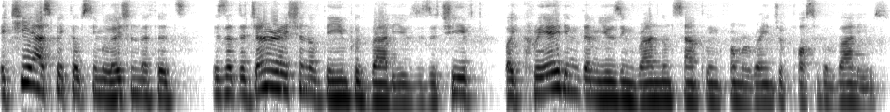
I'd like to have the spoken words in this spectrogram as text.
A key aspect of simulation methods is that the generation of the input values is achieved by creating them using random sampling from a range of possible values.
